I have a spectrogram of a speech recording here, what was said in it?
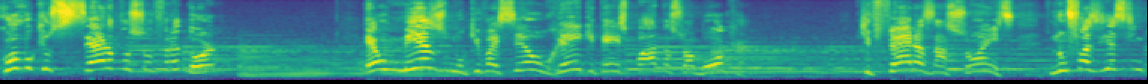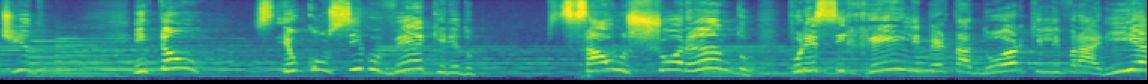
como que o servo sofredor é o mesmo que vai ser o rei que tem a espada na sua boca, que fere as nações, não fazia sentido. Então, eu consigo ver, querido, Saulo chorando por esse rei libertador que livraria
